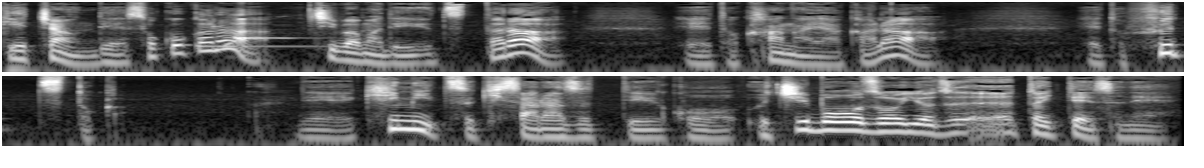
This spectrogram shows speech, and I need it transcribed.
けちゃうんで、そこから千葉まで移ったら、えっ、ー、と、金谷から、えっ、ー、と、富津とか、で、君津木更津っていう、こう、内房沿いをずっと行ってですね、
